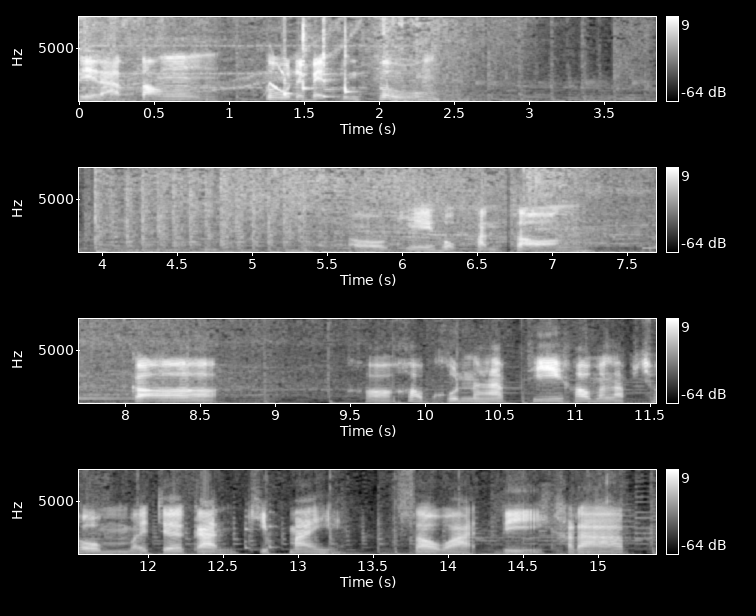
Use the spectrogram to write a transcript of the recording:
นี่นะต้องสู้ด้วยเบ็ดสูงสูงๆ โอเค6,200ก็ขอขอบคุณนะครับที่เข้ามารับชมไว้เจอกันคลิปใหม่ สวัสดีครับ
